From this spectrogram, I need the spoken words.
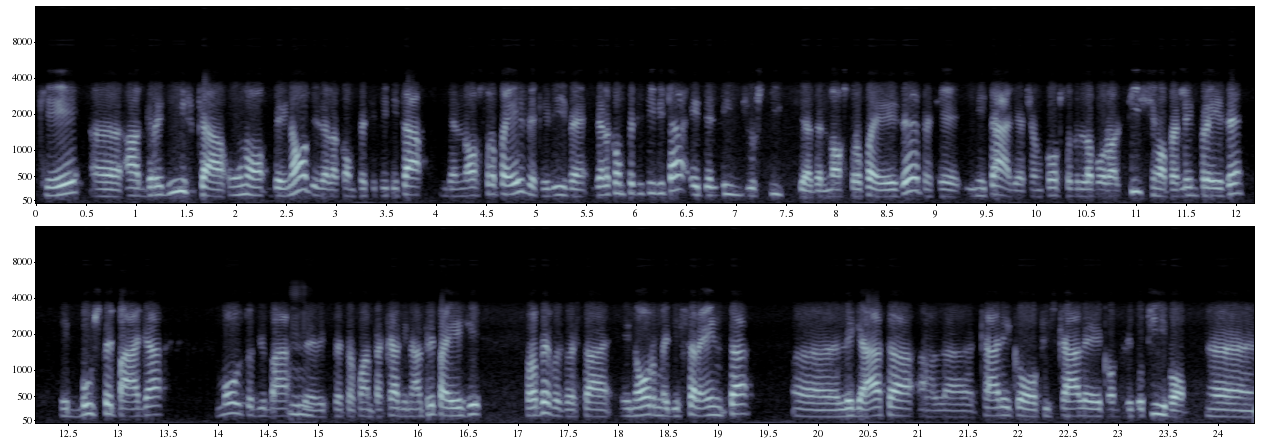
che eh, aggredisca uno dei nodi della competitività del nostro paese, che vive della competitività e dell'ingiustizia del nostro paese, perché in Italia c'è un costo del lavoro altissimo per le imprese e buste paga molto più basse mm. rispetto a quanto accade in altri paesi, proprio per questa enorme differenza eh, legata al carico fiscale contributivo. Eh,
